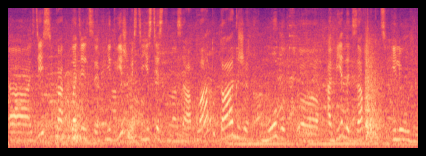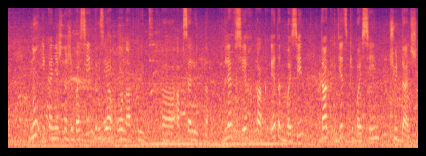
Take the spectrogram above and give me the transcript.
А, здесь, как владельцы недвижимости, естественно, за оплату также могут э, обедать, завтракать или ужинать. Ну и, конечно же, бассейн, друзья, он открыт э, абсолютно для всех, как этот бассейн, так и детский бассейн чуть дальше.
